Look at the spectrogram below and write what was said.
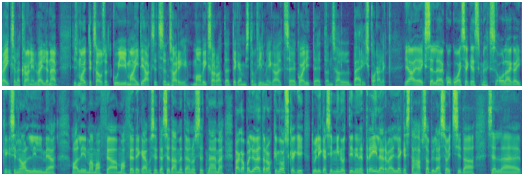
väiksel ekraanil välja näeb, siis ma ütleks ausalt, kui ma ei teaks, et see on sari, ma võiks arvata, et tegemist on filmiga, et see kvaliteet on seal päris korralik ja, ja eks selle kogu asja keskmeks ole ka ikkagi selline allilm ja allilma maffia, maffia tegevused ja seda me tõenäoliselt näeme. väga palju öelda rohkem ei oskagi, tuli ka siin minutiline treiler välja, kes tahab, saab üles otsida selle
